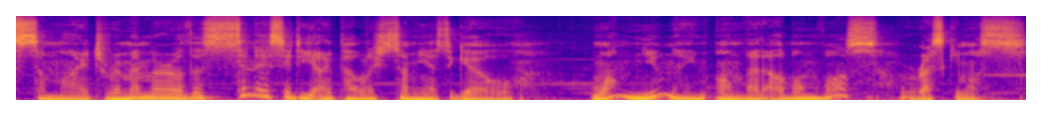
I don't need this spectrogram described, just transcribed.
Some might remember the City I published some years ago. One new name on that album was Reskimus.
